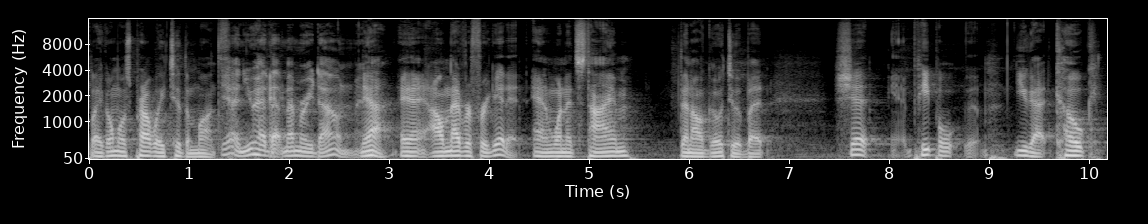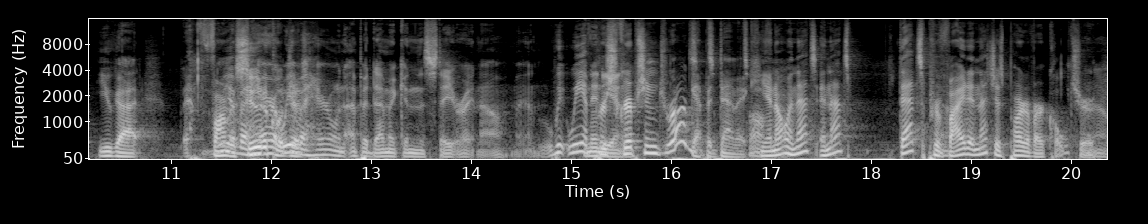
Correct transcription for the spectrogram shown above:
like almost probably to the month. Yeah, and you had that memory down, man. Yeah, and I'll never forget it. And when it's time, then I'll go to it. But shit, people, you got coke, you got We have, a pharmaceutical. hero- we have a heroin epidemic in the state right now, man. we, we have In Indiana. prescription drug epidemic, awful. you know, and that's and that's that's provided, and that's just part of our culture. know.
